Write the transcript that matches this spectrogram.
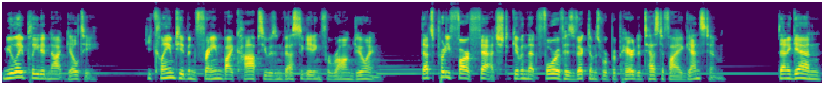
Muley pleaded not guilty, he claimed he had been framed by cops he was investigating for wrongdoing. That's pretty far fetched, given that four of his victims were prepared to testify against him. Then again,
